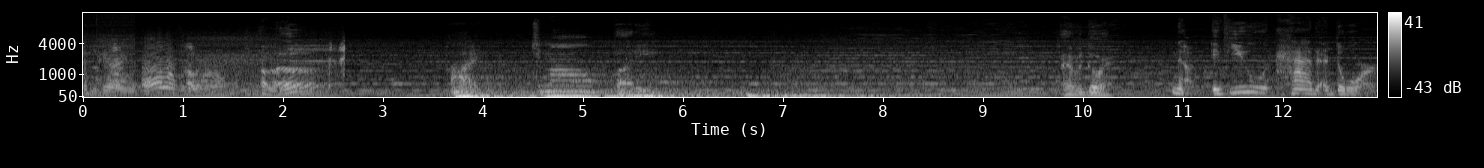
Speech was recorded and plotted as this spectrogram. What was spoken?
appearing all over the world. Hello? Hi, Jamal. buddy. I have a door. No, if you had a door,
